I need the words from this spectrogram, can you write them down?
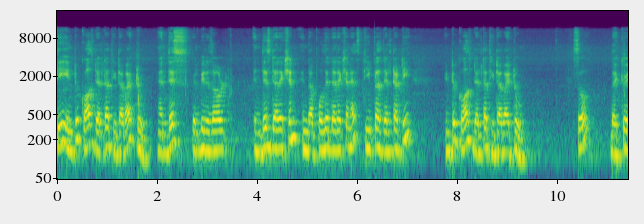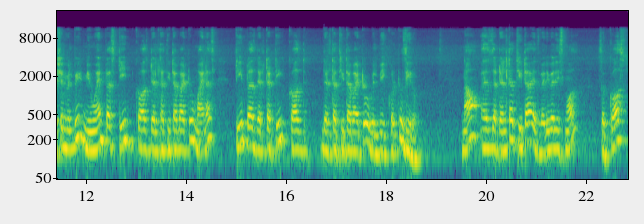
t into cos delta theta by 2 and this will be resolved in this direction in the opposite direction as t plus delta t into cos delta theta by 2. So the equation will be mu n plus t cos delta theta by 2 minus t plus delta t cos delta theta by 2 will be equal to 0. Now as the delta theta is very very small so cos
